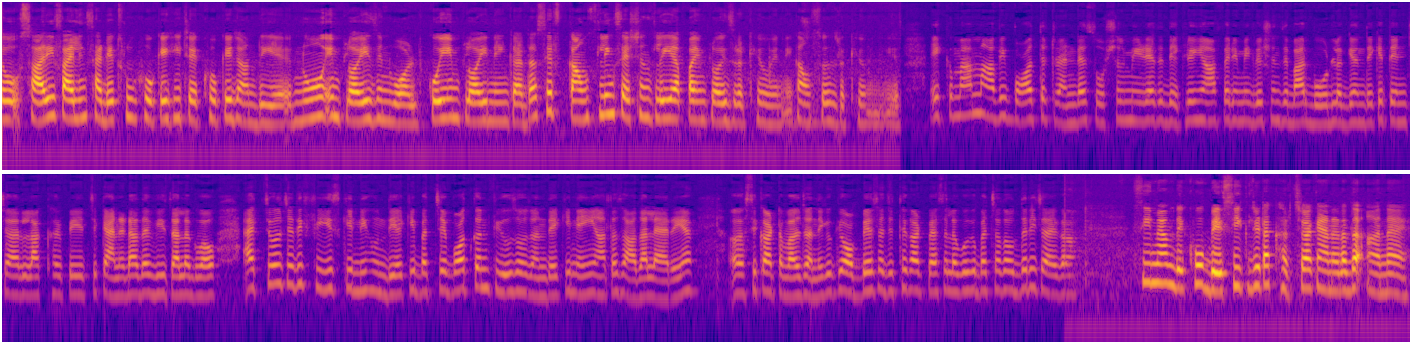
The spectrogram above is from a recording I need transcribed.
ਸੋ ਸਾਰੀ ਫਾਈਲਿੰਗ ਸਾਡੇ ਥਰੂ ਹੋ ਕੇ ਹੀ ਚੈੱਕ ਹੋ ਕੇ ਜਾਂਦੀ ਹੈ। ਨੋ EMPLOYEES ਇਨਵੋਲਵਡ ਕੋਈ EMPLOYE ਨਹੀਂ ਕਰਦਾ। ਸਿਰਫ ਕਾਉਂਸਲਿੰਗ ਸੈਸ਼ਨਸ ਲਈ ਆਪਾਂ EMPLOYEES ਰੱਖੇ ਹੋਏ ਨੇ ਕਾਉਂਸਲਰਸ ਰੱਖੇ ਹੋਏ ਨੇ। ਇੱਕ ਮੈਮ ਆ ਵੀ ਬਹੁਤ ਟ੍ਰੈਂਡ ਹੈ ਸੋਸ਼ਲ ਮੀਡੀਆ ਤੇ ਦੇਖ ਲਿਓ ਜਾਂ ਫਿਰ ਇਮੀਗ੍ਰੇਸ਼ਨ ਦੇ ਬਾਹਰ ਬੋਰਡ ਲੱਗੇ ਹੁੰਦੇ ਕਿ 3-4 ਲੱਖ ਰੁਪਏ ਚ ਕੈਨੇਡਾ ਦਾ ਵੀਜ਼ਾ ਲਗਵਾਓ। ਐਕਚੁਅਲ ਚ ਇਹਦੀ ਫੀਸ ਕਿੰਨੀ ਹੁੰਦੀ ਹੈ ਕਿ ਬੱਚੇ ਬਹੁਤ ਕਨਫਿਊਜ਼ ਹੋ ਜਾਂਦੇ ਕਿ ਨਹੀਂ ਆ ਤਾਂ ਜ਼ਿਆਦਾ ਲੈ ਰਹੇ ਆ ਅਸੀਂ ਘੱਟ ਵੱਲ ਜਾਂਦੇ ਕਿਉਂਕਿ ਆਬਵੀਅਸ ਹੈ ਜਿੱਥੇ ਘੱਟ ਪੈਸੇ ਲੱਗੋਗੇ ਬੱਚਾ ਤਾਂ ਉਧਰ ਹੀ ਜਾਏਗਾ। ਸੀ ਮੈਮ ਦੇਖੋ ਬੇਸਿਕ ਜਿਹੜਾ ਖਰਚਾ ਕੈਨੇਡਾ ਦਾ ਆਣਾ ਹੈ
